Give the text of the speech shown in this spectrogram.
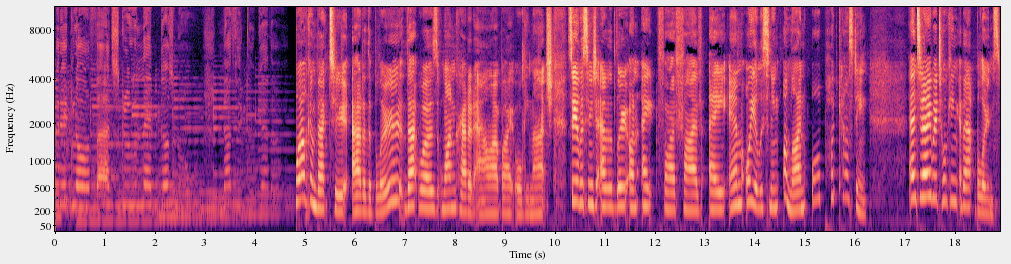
but a glorified screw that doesn't hold nothing? Welcome back to Out of the Blue. That was One Crowded Hour by Augie March. So you're listening to Out of the Blue on 855 AM, or you're listening online or podcasting. And today we're talking about balloons.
